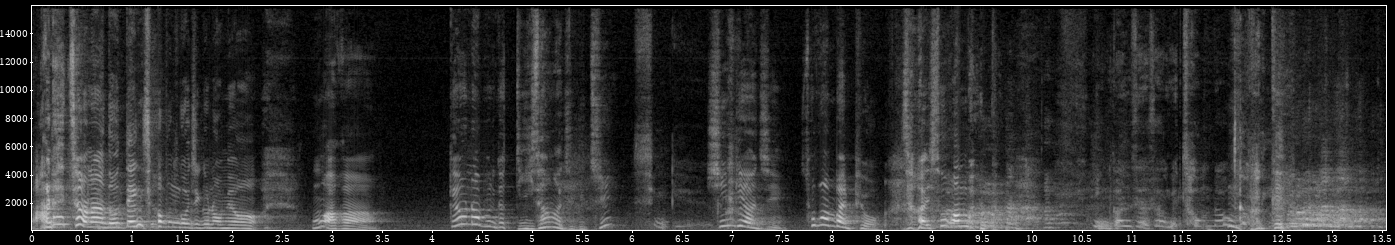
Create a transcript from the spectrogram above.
안 했잖아. 너 땡 잡은 거지 그러면. 어 아가 깨어나 보니까 이상하지 그치? 신기해. 신기하지? 소감 발표. 자 소감 발표. 인간 세상에 처음 나온 것 같아.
